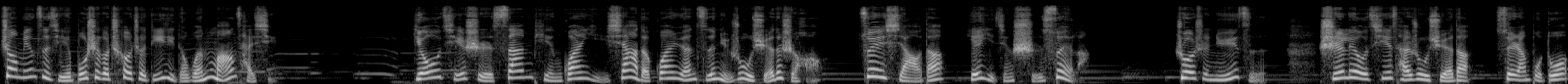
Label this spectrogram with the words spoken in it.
证明自己不是个彻彻底底的文盲才行。尤其是三品官以下的官员子女入学的时候，最小的也已经十岁了。若是女子，十六七才入学的虽然不多，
